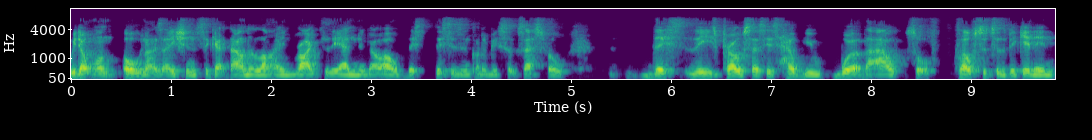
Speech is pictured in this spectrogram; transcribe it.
we don't want organizations to get down the line right to the end and go oh this this isn't going to be successful this these processes help you work that out sort of closer to the beginning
